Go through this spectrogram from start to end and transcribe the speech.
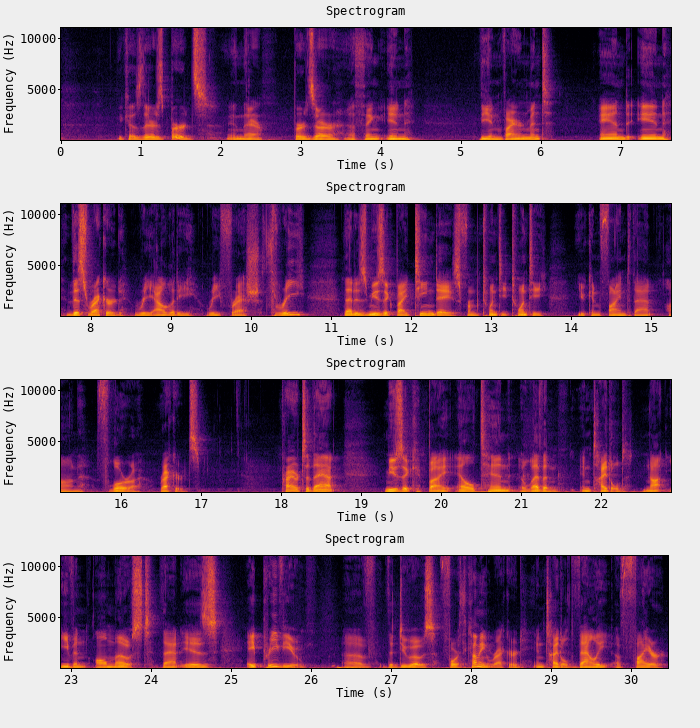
because there's birds in there. Birds are a thing in the environment. And in this record, Reality Refresh 3, that is music by Teen Daze from 2020. You can find that on Flora Records. Prior to that, music by El Ten Eleven entitled Not Even Almost. That is a preview of the duo's forthcoming record entitled Valley of Fire,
